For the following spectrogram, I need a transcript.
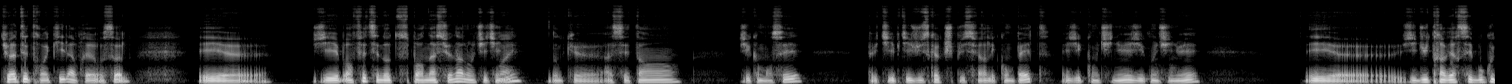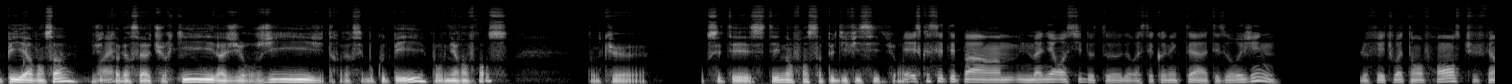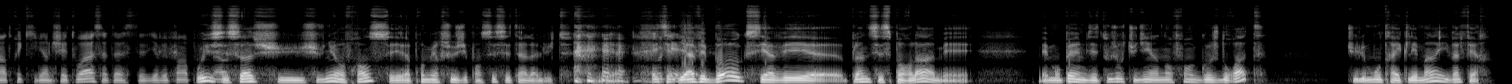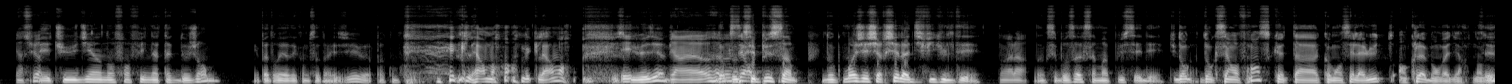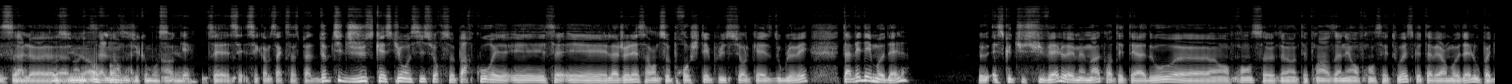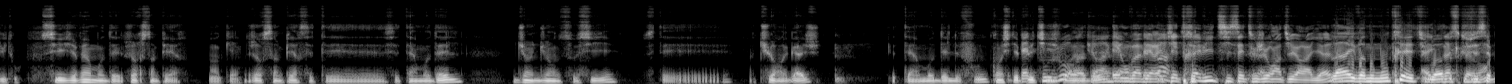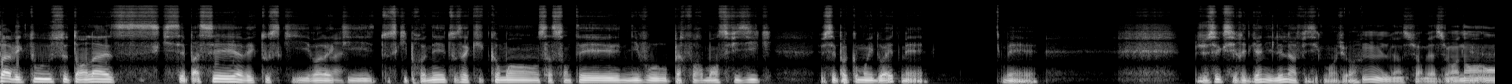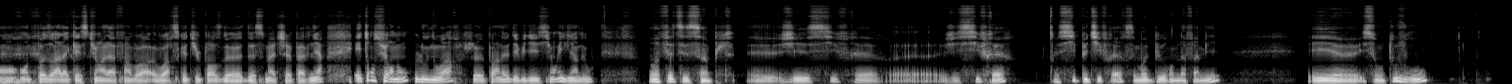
Tu vois, t'es tranquille après au sol. Et euh, j'ai, en fait, c'est notre sport national en Tchétchénie. Ouais. Donc euh, à 7 ans, j'ai commencé petit à petit jusqu'à que je puisse faire les compètes. Et j'ai continué, j'ai continué. Et euh, j'ai dû traverser beaucoup de pays avant ça. J'ai Ouais. traversé la Turquie, la Géorgie, j'ai traversé beaucoup de pays pour venir en France. Donc, euh, c'était, c'était une enfance un peu difficile. Est-ce que c'était pas un- une manière aussi de, te, de rester connecté à tes origines? Le fait, tu vois, t'es en France, tu fais un truc qui vient de chez toi, ça il y avait pas un peu Oui, c'est ça. Je suis, je suis venu en France et la première chose que j'ai pensé, c'était à la lutte. Il y avait boxe, il y avait euh, plein de ces sports-là, mais, mais mon père il me disait toujours tu dis à un enfant gauche-droite, tu le montres avec les mains, il va le faire. Bien sûr. Et tu lui dis à un enfant fais une attaque de jambe, il va pas te regarder comme ça dans les yeux, il va pas comprendre. clairement, mais clairement. C'est ce que je veux dire Bien, euh, Donc c'est- donc c'est plus simple. Donc moi j'ai cherché la difficulté. Voilà. Donc c'est pour ça que ça m'a plus aidé. tu Donc, donc c'est en France que tu as commencé la lutte en club, on va dire, dans C'est une ça. salle, euh, Dans une- une en salle j'ai commencé. C'est- C'est c'est comme ça que ça se passe. Deux petites juste questions aussi sur ce parcours et, et- et la jeunesse avant de se projeter plus sur le KSW. T'avais des modèles? Euh, Est-ce que tu suivais le MMA quand tu étais ado euh, en France, dans tes premières années en France et tout? Est-ce que tu avais un modèle ou pas du tout? Si j'avais un modèle, Georges Saint-Pierre. Ok. Georges Saint-Pierre, c'était, c'était un modèle. John Jones aussi, c'était un tueur à gage. C'était un modèle de fou. Quand j'étais petit, je regardais. Et on va vérifier pas. très vite si c'est toujours un tueur à gage. Là, il va nous montrer, tu vois, parce que je sais pas avec tout ce temps-là, ce qui s'est passé, avec tout ce qui, voilà, Ouais. qui, tout ce qu'il prenait, tout ça, qui, comment ça sentait niveau performance physique. Je sais pas comment il doit être, mais, mais je sais que Cyril Gagne, il est là physiquement, tu vois. Hmm, bien sûr, bien sûr. On, en- on- on te posera la question à la fin, voir, voir ce que tu penses de, de ce match-up à venir. Et ton surnom, Loup Noir, je parlais au début d'édition, il vient d'où? En fait, c'est simple. Euh, j'ai six frères. euh, j'ai six frères, six petits frères. C'est moi le plus grand de la famille. Et euh, ils sont tous roux,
